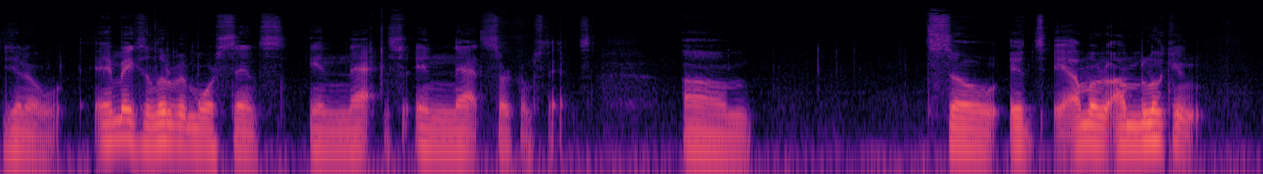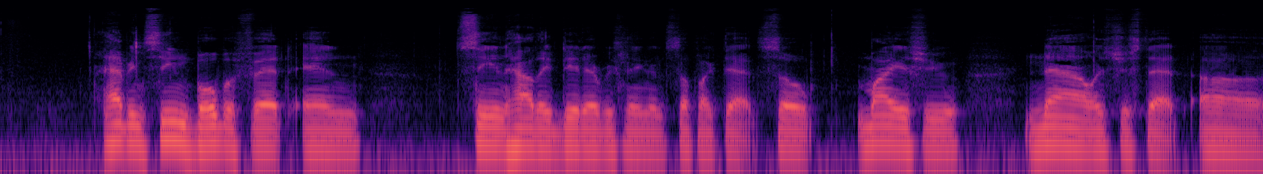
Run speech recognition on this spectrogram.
you know, it makes a little bit more sense in that in that circumstance. Um, so it's I'm I'm looking, having seen Boba Fett and seeing how they did everything and stuff like that. So my issue now is just that uh,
